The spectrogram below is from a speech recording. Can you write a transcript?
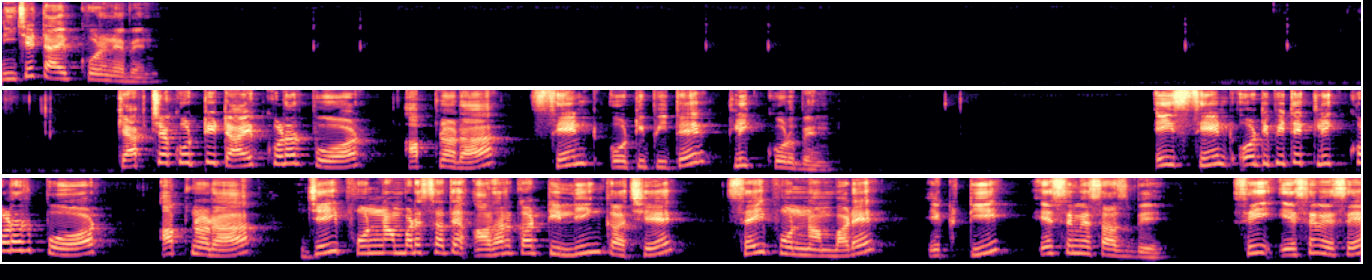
নিচে টাইপ করে নেবেন। ক্যাপচা কোডটি টাইপ করার পর আপনারা সেন্ড ওটিপিতে ক্লিক করবেন। এই সেন্ড ওটিপিতে ক্লিক করার পর আপনারা যেই ফোন নাম্বারের সাথে আধার কার্ডটি লিঙ্ক আছে, সেই ফোন নাম্বারে একটি এসএমএস আসবে। সেই এসএমএসে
